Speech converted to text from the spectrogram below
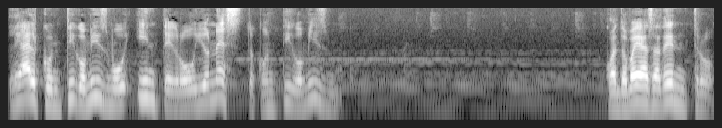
leal contigo mismo, íntegro y honesto contigo mismo. Cuando vayas adentro,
